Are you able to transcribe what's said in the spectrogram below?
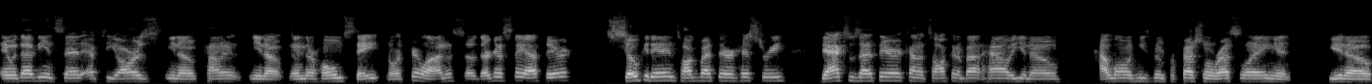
And with that being said, FTR is you know kind of you know in their home state, North Carolina, so they're going to stay out there, soak it in, talk about their history. Dax was out there kind of talking about how, you know, how long he's been professional wrestling and, you know,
